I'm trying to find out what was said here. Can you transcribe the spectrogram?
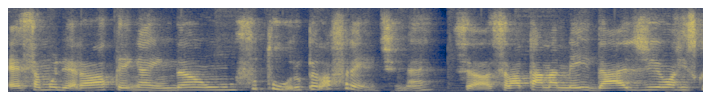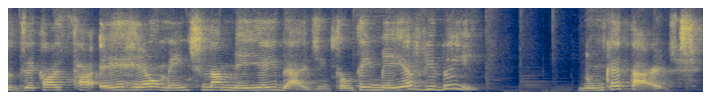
Essa mulher ela tem ainda um futuro pela frente, né? Se ela, se ela tá na meia idade, eu arrisco dizer que ela está é realmente na meia idade. Então tem meia vida aí. Nunca é tarde.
